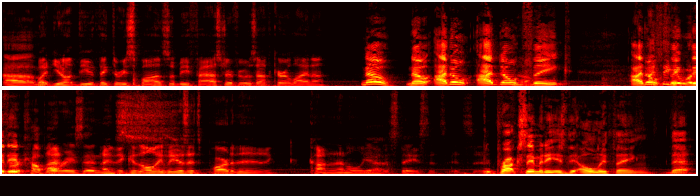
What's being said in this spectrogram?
Um, but you don't? Do you think the response would be faster if it was South Carolina? no, no, I don't. I don't No? think. I don't I think, it think, would that for it. a couple I- reasons. I think because only because it's part of the continental Yeah. United States. It's it's, it's Proximity is the only thing that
